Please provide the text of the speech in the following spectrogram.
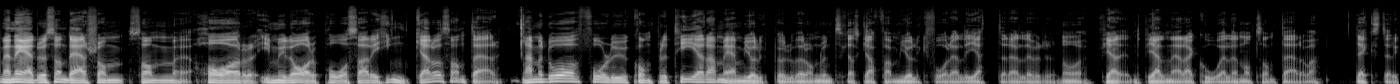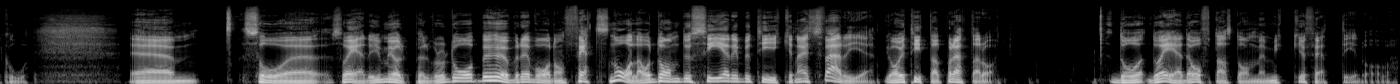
Men är du sån där som, som har i mylarpåsar i hinkar och sånt där. Nej, men då får du komplettera med mjölkpulver om du inte ska skaffa mjölkfår eller getter eller någon fjäll, fjällnära ko eller något sånt där. va. Dexterko. Ehm, så, så är det ju mjölkpulver och då behöver det vara de fettsnåla. Och de du ser i butikerna i Sverige, jag har ju tittat på detta då. Då, då är det oftast de med mycket fett i. Då. va.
